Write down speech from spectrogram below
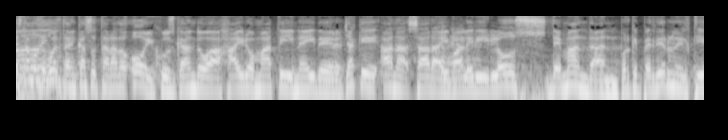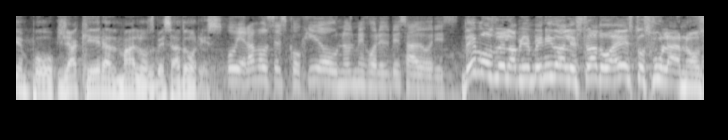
Estamos de vuelta en Caso Tarado hoy juzgando a Jairo, Mati y Neider, ya que Ana, Sara y Valerie los demandan porque perdieron el tiempo ya que eran malos besadores. Hubiéramos escogido unos mejores besadores. Démosle la bienvenida al estrado a estos fulanos.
